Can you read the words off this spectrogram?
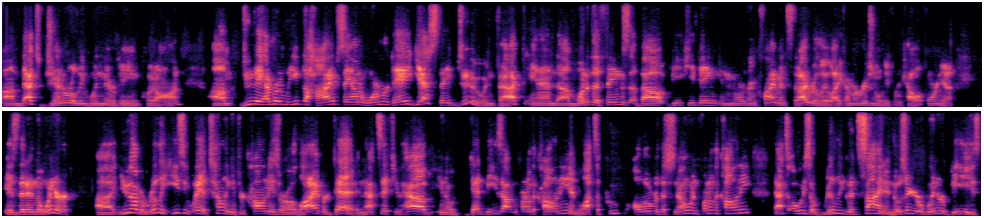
um, that's generally when they're being put on. Um, do they ever leave the hive, say on a warmer day? Yes, they do, in fact. And um, one of the things about beekeeping in northern climates that I really like, I'm originally from California, is that in the winter, uh, you have a really easy way of telling if your colonies are alive or dead. And that's if you have, you know, dead bees out in front of the colony and lots of poop all over the snow in front of the colony. That's always a really good sign. And those are your winter bees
